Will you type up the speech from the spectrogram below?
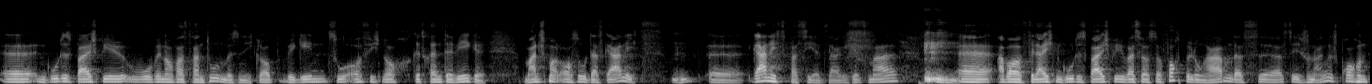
Äh, ein gutes Beispiel, wo wir noch was dran tun müssen. Ich glaube, wir gehen zu häufig noch getrennte Wege. Manchmal auch so, dass gar nichts, mhm. äh, gar nichts passiert, sage ich jetzt mal. äh, aber vielleicht ein gutes Beispiel, was wir aus der Fortbildung haben, das äh, hast du schon angesprochen.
